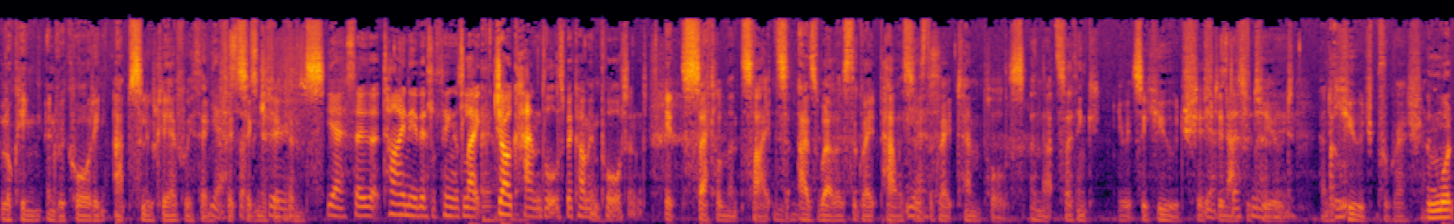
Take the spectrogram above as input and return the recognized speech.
looking and recording absolutely everything Yes, for its significance. True. Yeah, so that tiny little things like jug handles become important. Its settlement sites, mm-hmm. as well as the great palaces, Yes. the great temples. And that's, I think, it's a huge shift Yes, in definitely. attitude and a huge progression. And what,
